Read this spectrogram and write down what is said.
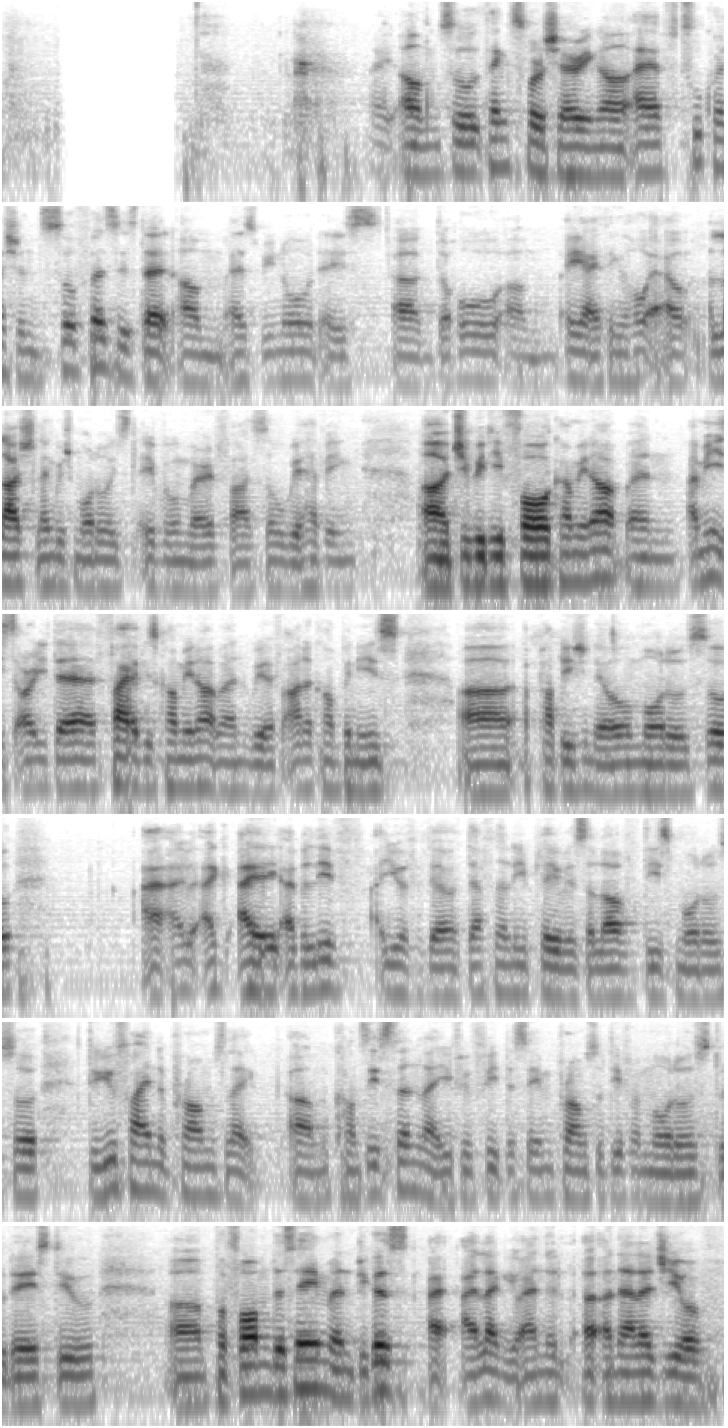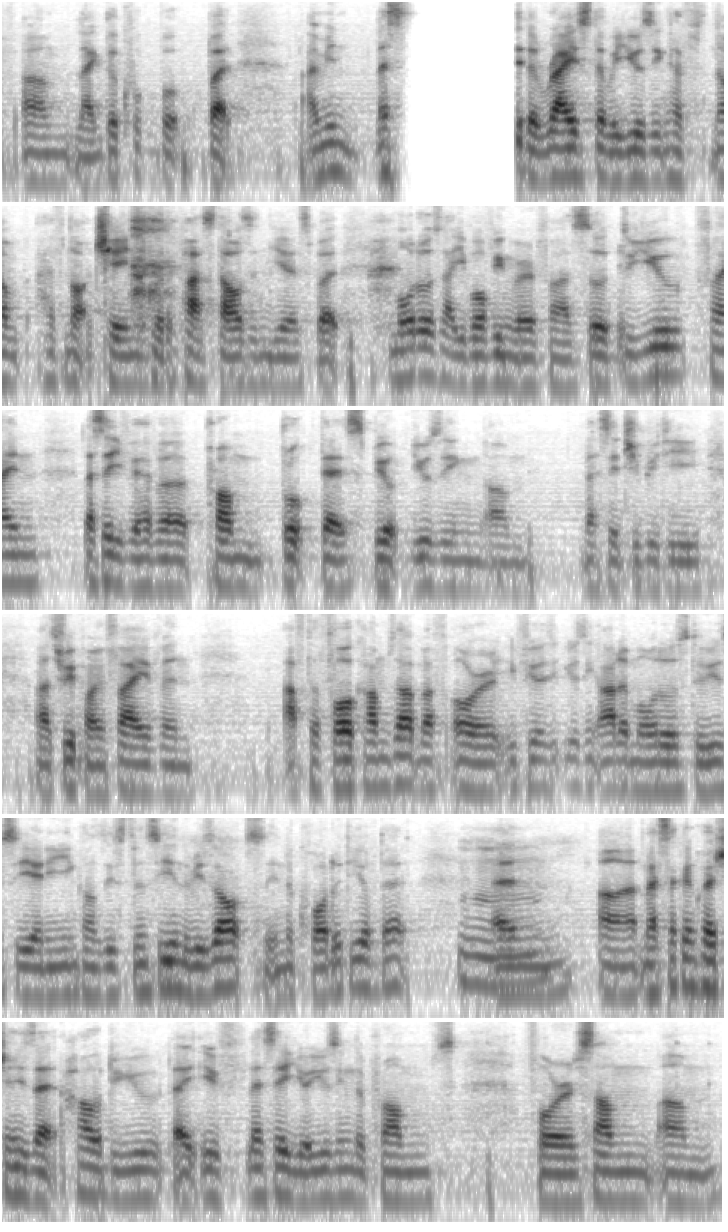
Um, so thanks for sharing. Uh, I have two questions. So first is that um, as we know, is uh, the whole um, AI. I think the whole large language model is evolving very fast. So we're having uh, GPT-4 coming up, and I mean it's already there. Five is coming up, and we have other companies uh, publishing their own models. So I, I, I, I believe you have definitely played with a lot of these models. So do you find the prompts like um, consistent? Like if you feed the same prompts to different models, do they still uh, perform the same. And because I, I like your anal uh, analogy of um, like the cookbook, but I mean, let's say the rice that we're using have not have not changed for the past thousand years, but models are evolving very fast. So do you find, let's say, if you have a prompt book that's built using, um, let's say, GPT uh, 3.5 and after four comes up, or if you're using other models, do you see any inconsistency in the results, in the quality of that? Mm. And uh, my second question is that how do you like if let's say you're using the prompts for some um,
